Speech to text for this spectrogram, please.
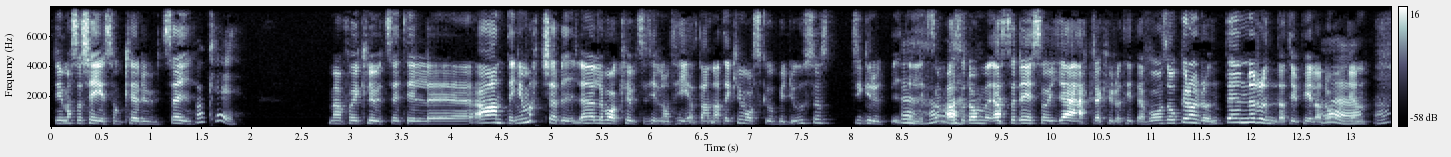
det är en massa tjejer som klär ut sig. Okej. Man får ju klä ut sig till, eh, ja antingen matcha bilen eller bara klä ut sig till något helt annat. Det kan ju vara Scooby-Doo som stiger ut bilen Jaha. liksom. Alltså, de, alltså det är så jäkla kul att titta på. Och så åker de runt en runda typ hela dagen. ja, ja.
